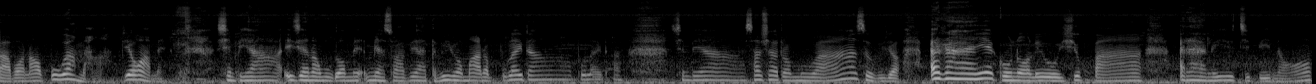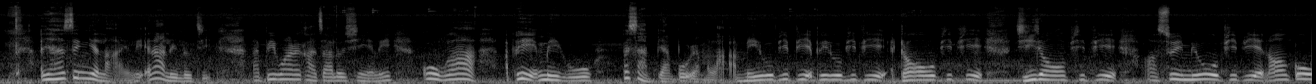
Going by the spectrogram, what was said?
တာပေါ့နော်ပူရမှာပြောရမယ်ရှင်ဖះအေဂျင့်တော်မူသောအမြတ်စွာဘုရားတပည့်တော်မှာတော့ပူလိုက်တာပူလိုက်တာရှင်ဘုရားဆောက်ရှောက်တော်မူပါဆိုပြီးတော့အရဟံရဲ့ဂုဏ်တော်လေးကိုရွတ်ပါအရဟံလေးရွတ်ကြည့်ပြီးနော်အရန်စိတ်ညစ်လာရင်လေအဲ့ဒါလေးလုပ်ကြည့်အပြီးွားတဲ့ခါကျလို့ရှိရင်လေကိုကအဖေအမေကိုပတ်စံပြန်ပို့ရမလားအမေကိုဖြစ်ဖြစ်အဖေကိုဖြစ်ဖြစ်အတော်ကိုဖြစ်ဖြစ်ကြီးတော်ကိုဖြစ်ဖြစ်အာဆွေမျိုးကိုဖြစ်ဖြစ်နော်ကို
